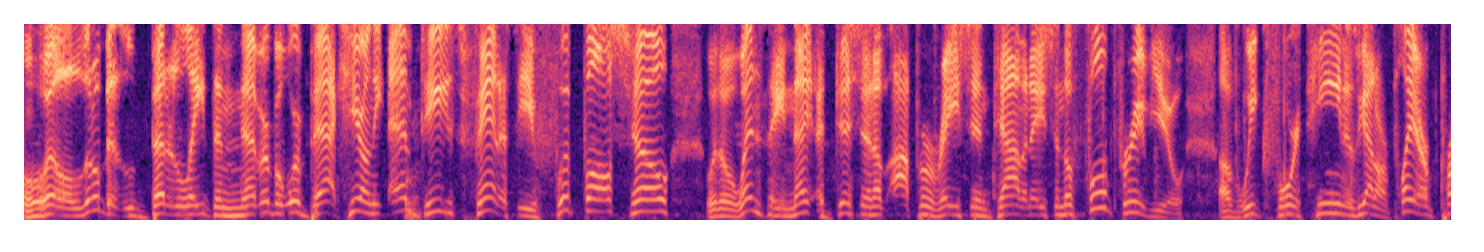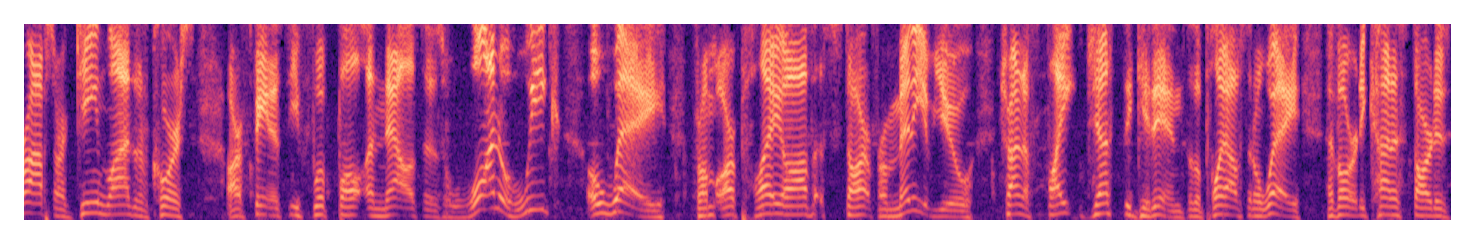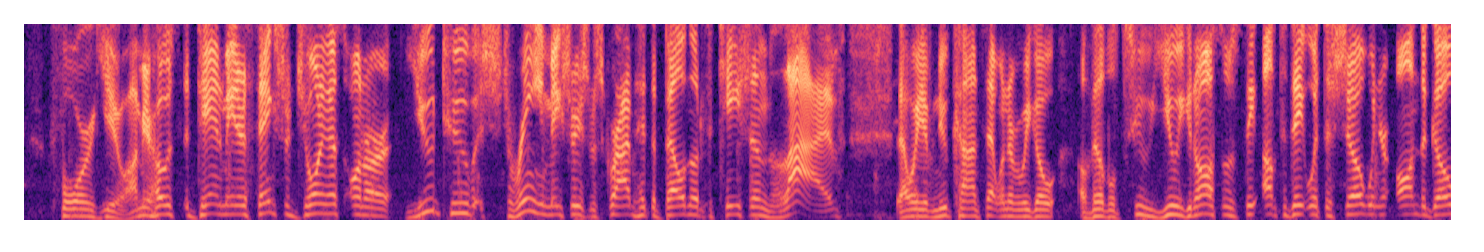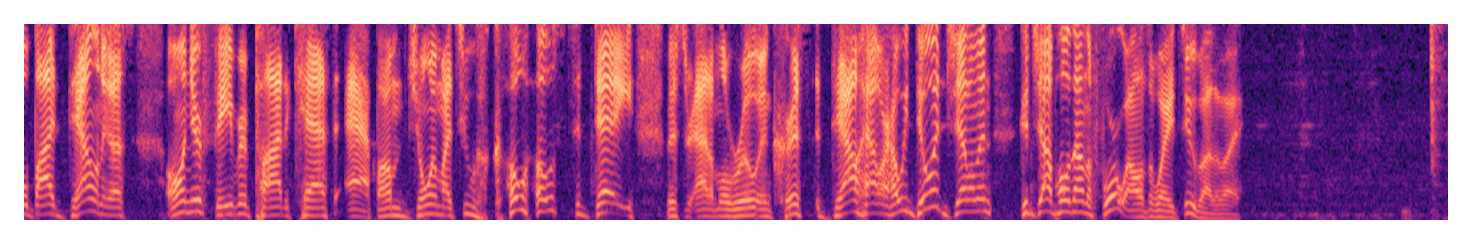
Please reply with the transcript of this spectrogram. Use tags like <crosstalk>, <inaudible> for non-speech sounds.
Well, a little bit better late than never, but we're back here on the MD's Fantasy Football Show with a Wednesday night edition of Operation Domination, the full preview of week 14 as we got our player props, our game lines, and of course, our fantasy football analysis. One week away from our playoff start for many of you trying to fight just to get in. So the playoffs, in a way, have already kind of started for you. I'm your host, Dan Mater. Thanks for joining us on our YouTube stream. Make sure you subscribe and hit the bell notification live. That way, you have new content whenever we go available to you. You can also stay up to date with the show when you're on the go by downloading us on your favorite podcast app. I'm joined by two <laughs> co-hosts today, Mr. Adam LaRue and Chris Dowhauer. How we doing, gentlemen? Good job holding down the four wells away, too, by the way.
